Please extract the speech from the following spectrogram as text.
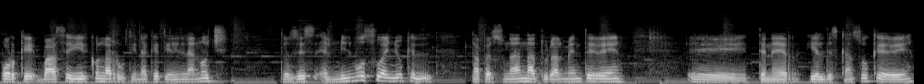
Porque va a seguir con la rutina que tiene en la noche. Entonces, el mismo sueño que la persona naturalmente debe eh, tener y el descanso que debe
